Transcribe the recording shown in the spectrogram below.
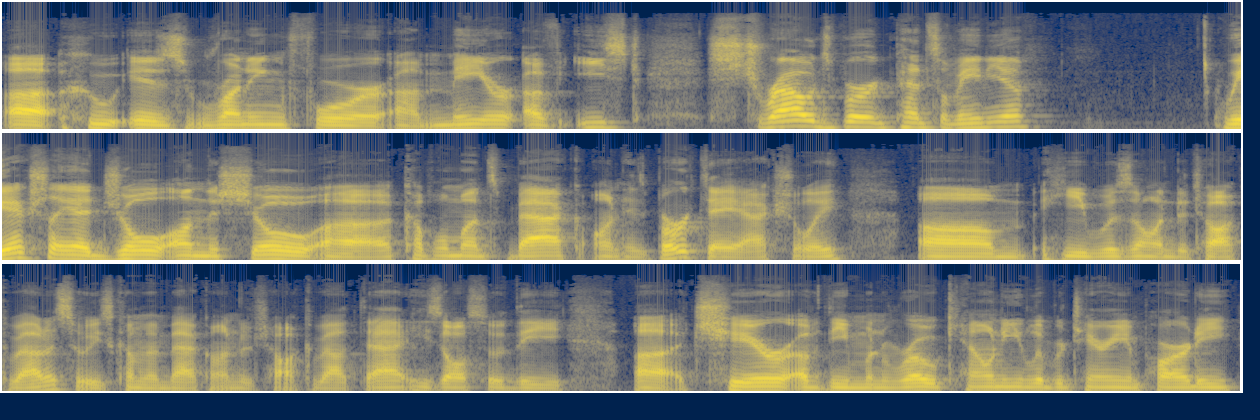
uh, who is running for uh, mayor of East Stroudsburg, Pennsylvania. We actually had Joel on the show uh, a couple months back on his birthday, actually. Um, he was on to talk about it, so he's coming back on to talk about that. He's also the uh, chair of the Monroe County Libertarian Party.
